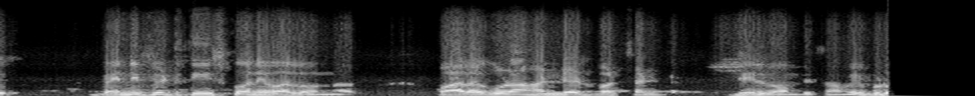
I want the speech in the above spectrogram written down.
బెనిఫిట్ తీసుకునే వాళ్ళు ఉన్నారు. వాళ్ళకు కూడా హండ్రెడ్ పర్సెంట్ జైలు పంపిస్తాం ఇప్పుడు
